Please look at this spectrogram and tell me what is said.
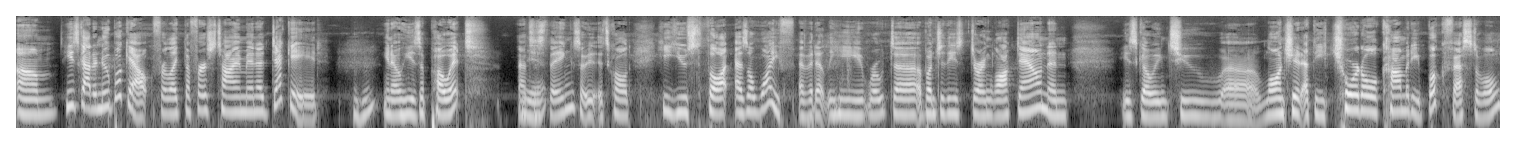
um, he's got a new book out for like the first time in a decade. You know, he's a poet. That's his thing. So it's called He Used Thought as a Wife. Evidently, he wrote uh, a bunch of these during lockdown and he's going to uh, launch it at the Chortle Comedy Book Festival,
